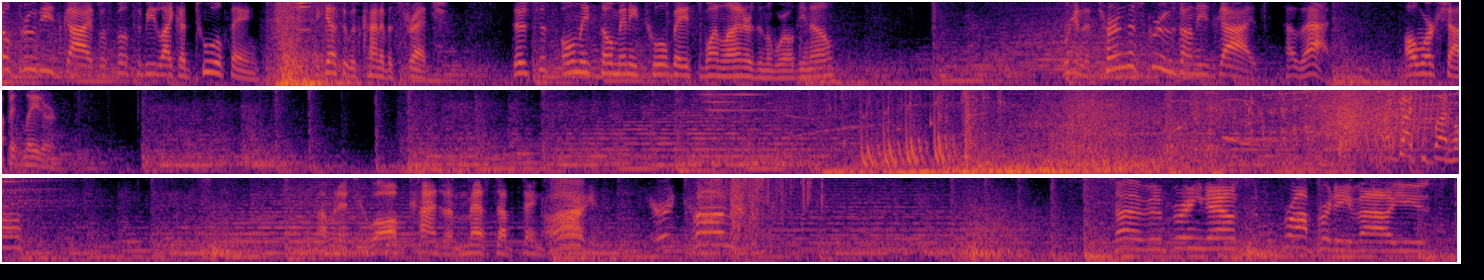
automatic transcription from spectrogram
Drill through these guys was supposed to be like a tool thing. I guess it was kind of a stretch. There's just only so many tool-based one-liners in the world, you know? We're gonna turn the screws on these guys. How's that? I'll workshop it later. I got you, butthole. I'm gonna do all kinds of messed up things. Ugh, here it comes! Time to bring down some property values.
